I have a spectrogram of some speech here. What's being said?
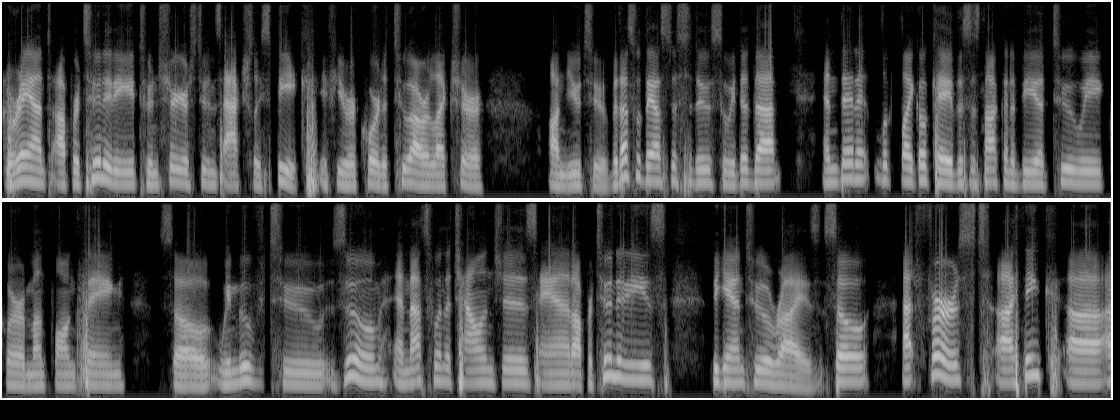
grant opportunity to ensure your students actually speak if you record a two hour lecture on YouTube. But that's what they asked us to do. So we did that. And then it looked like, okay, this is not going to be a two week or a month long thing. So we moved to Zoom, and that's when the challenges and opportunities began to arise. So at first, I think, uh, I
